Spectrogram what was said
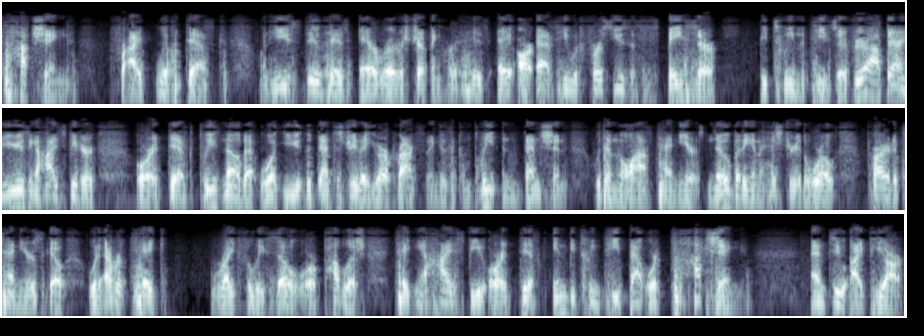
touching for, with a disc. When he used to do his air rotor stripping or his ARS, he would first use a spacer between the teeth. So if you're out there and you're using a high speeder or a disc, please know that what you, the dentistry that you are practicing is a complete invention within the last 10 years. Nobody in the history of the world prior to 10 years ago would ever take rightfully so or publish taking a high speed or a disc in between teeth that were touching and do IPR.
